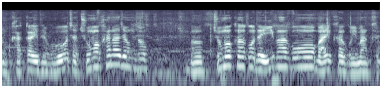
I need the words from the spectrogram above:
좀 가까이 대고. 자 주먹 하나 정도. 어, 주먹하고 내 입하고 마이크하고 이만큼.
